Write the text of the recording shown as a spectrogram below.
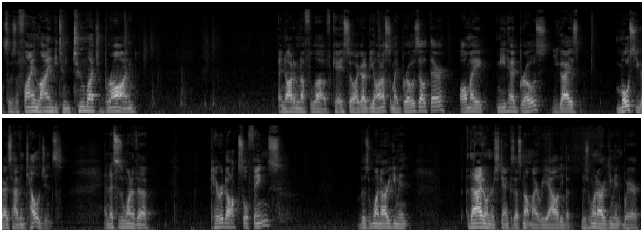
So there's a fine line between too much brawn and not enough love. Okay, so I got to be honest with my bros out there, all my meathead bros. You guys, most of you guys have intelligence, and this is one of the paradoxical things. There's one argument that I don't understand because that's not my reality, but there's one argument where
